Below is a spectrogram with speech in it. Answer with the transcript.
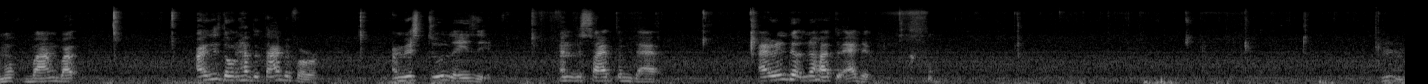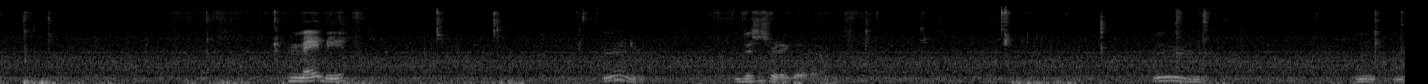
mukbang, but I just don't have the time before. I'm just too lazy. And aside from that, I really don't know how to edit. mm. Maybe. Mm. This is really good. Mm. Mm, mm.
